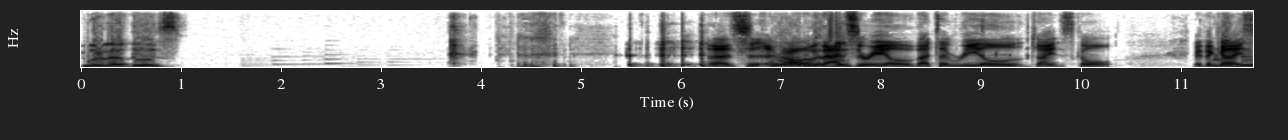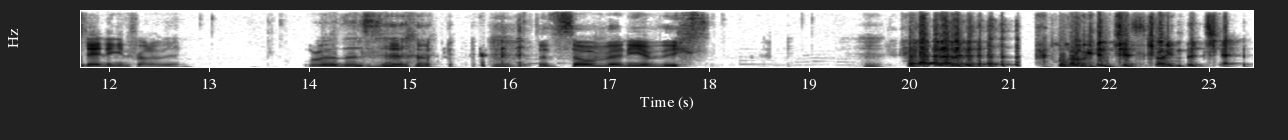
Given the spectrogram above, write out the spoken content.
What about this? That's oh, that's this? real. That's a real giant skull with a What guy standing in front of it. What about this? There's so many of these. Logan just joined the chat.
